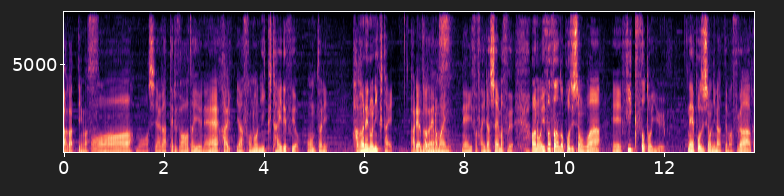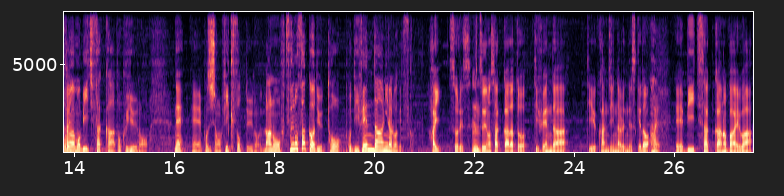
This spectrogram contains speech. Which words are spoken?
上がっています。おもう仕上がってるぞというね、はい、いやその肉体ですよ。本当に。鋼の肉体。ありがとうございます。目の前にね磯さんいらっしゃいます。あの磯さんのポジションは、えー、フィクソというねポジションになってますがこれはもうビーチサッカー特有の、ねえー、ポジションフィクソっていうのあの普通のサッカーでいうとディフェンダーになるわけですか？はいそうです、うん、普通のサッカーだとディフェンダーっていう感じになるんですけど、はい、えー、ビーチサッカーの場合は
